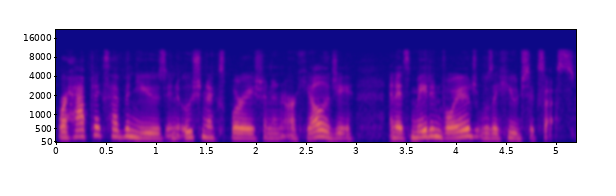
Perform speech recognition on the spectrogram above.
where haptics have been used in ocean exploration and archaeology, and its maiden voyage was a huge success.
